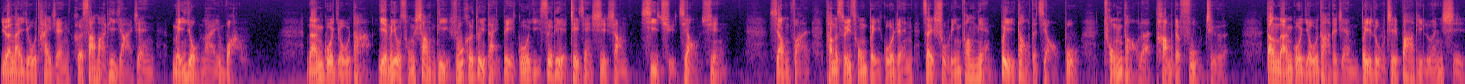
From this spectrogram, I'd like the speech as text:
原来犹太人和撒玛利亚人。没有来往，南国犹大也没有从上帝如何对待北国以色列这件事上吸取教训。相反，他们随从北国人在属灵方面被盗的脚步，重蹈了他们的覆辙。当南国犹大的人被掳至巴比伦时，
